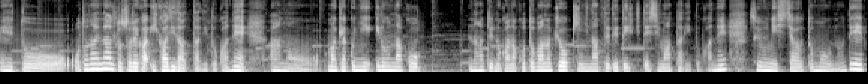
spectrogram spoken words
えーと、大人になるとそれが怒りだったりとかねあの、まあ、逆にいろんなこう何て言うのかな言葉の狂気になって出てきてしまったりとかねそういう風にしちゃうと思うので、ま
